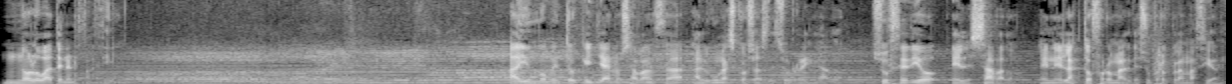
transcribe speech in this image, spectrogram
No lo va a tener fácil. Hay un momento que ya nos avanza algunas cosas de su reinado. Sucedió el sábado, en el acto formal de su proclamación.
